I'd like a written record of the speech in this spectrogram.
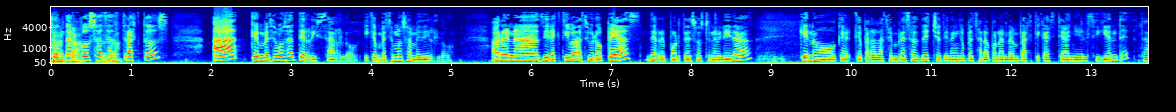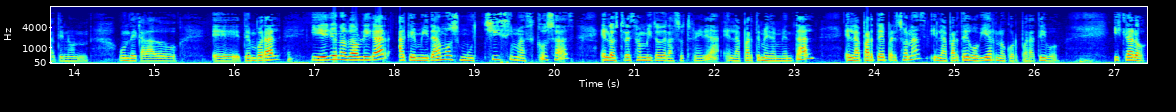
contar cosas abstractos, a que empecemos a aterrizarlo y que empecemos a medirlo. Ahora hay unas directivas europeas de reporte de sostenibilidad que no que, para las empresas de hecho tienen que empezar a ponerla en práctica este año y el siguiente, o sea, tiene un, un decalado eh, temporal y ello nos va a obligar a que midamos muchísimas cosas en los tres ámbitos de la sostenibilidad, en la parte medioambiental, en la parte de personas y en la parte de gobierno corporativo. Y claro,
